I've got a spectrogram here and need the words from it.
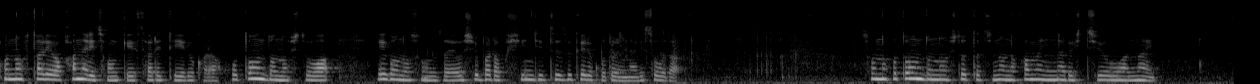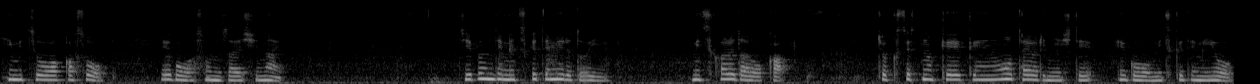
この2人はかなり尊敬されているからほとんどの人はエゴの存在をしばらく信じ続けることになりそうだ。そのほとんどの人たちの仲間になる必要はない。秘密を明かそう。エゴは存在しない。自分で見つけてみるといい。見つかるだろうか。直接の経験を頼りにしてエゴを見つけてみよ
